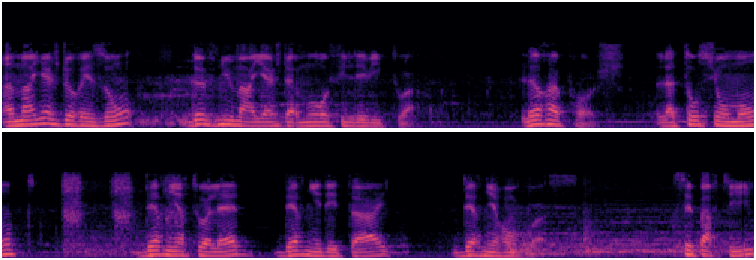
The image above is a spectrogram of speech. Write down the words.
un mariage de raison devenu mariage d'amour au fil des victoires. L'heure approche, la tension monte, dernière toilette, dernier détail, dernière angoisse. C'est parti,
